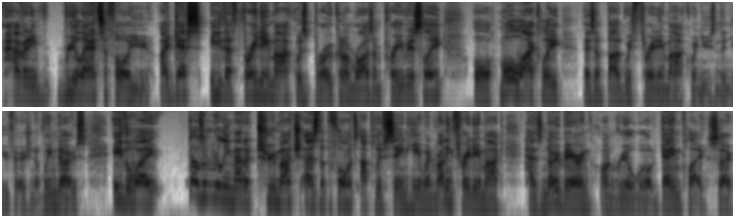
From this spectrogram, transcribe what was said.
have any real answer for you. I guess either 3D Mark was broken on Ryzen previously, or more likely, there's a bug with 3D Mark when using the new version of Windows. Either way, doesn't really matter too much as the performance uplift seen here when running 3D Mark has no bearing on real world gameplay. So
